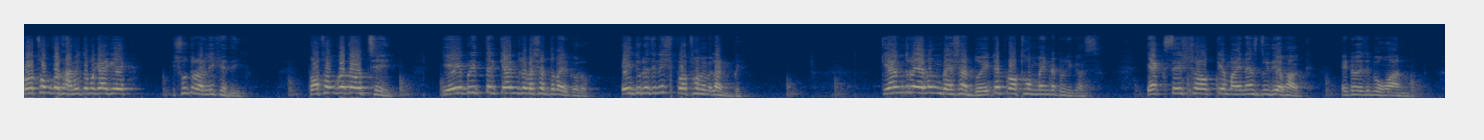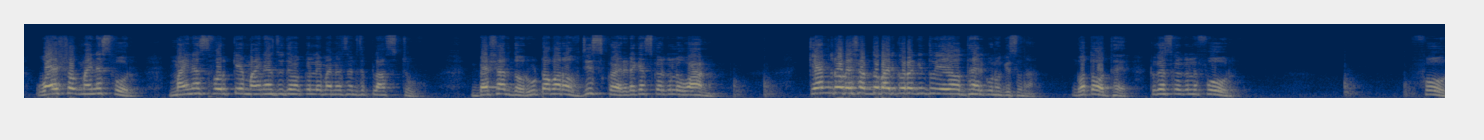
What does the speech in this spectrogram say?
প্রথম কথা আমি তোমাকে আগে সূত্রটা লিখে দিই। প্রথম কথা হচ্ছে, এই বৃত্তের কেন্দ্র ব্যাসার্ধ বাইর করো। এই দুটো জিনিস প্রথমে লাগবে। কেন্দ্র এবং ব্যাসার্ধ, এটা প্রথম ম্যান্ডাটরি কাজ। এক্সের সহগকে মাইনাস দুই দিয়ে ভাগ, এটা হয়ে যাবে ওয়ান ওয়াই এর সহগ মাইনাস ফোর মাইনাস ফোর কে মাইনাস দুই ভাগ করলে মাইনাস হচ্ছে প্লাস টু ব্যাসার্ধ root over of G square এটাকে স্কোয়ার করলে ওয়ান কেন্দ্র ব্যাসার্ধ বাইর করা কিন্তু এই অধ্যায়ের কোনো কিছু না। গত অধ্যায়ের। টু স্কোয়ার করলে ফোর ফোর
